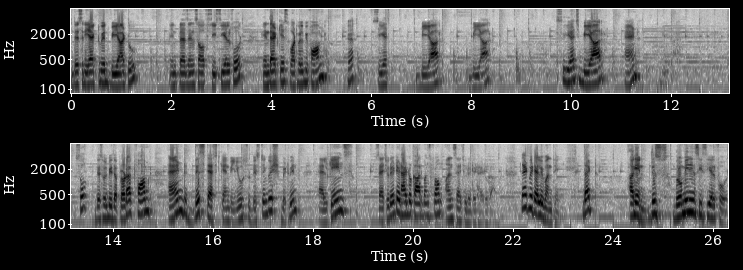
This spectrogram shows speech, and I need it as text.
this react with br2 in presence of ccl4 in that case what will be formed here? Ch br br ch br and so this will be the product formed and this test can be used to distinguish between alkanes, saturated hydrocarbons from unsaturated hydrocarbons. Let me tell you one thing that again this bromine in CCl4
